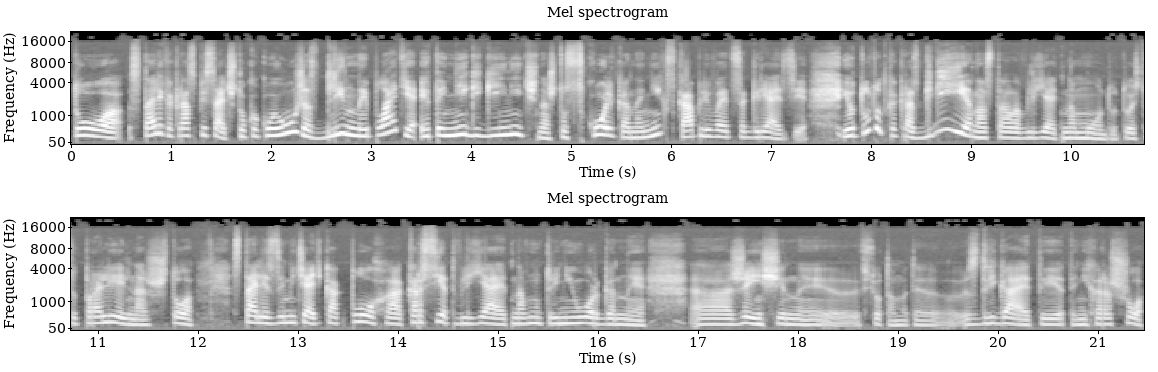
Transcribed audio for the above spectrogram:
то стали как раз писать, что какой ужас, длинные платья – это не гигиенично, что сколько на них скапливается грязи. И вот тут вот как раз гигиена стала влиять на моду, то есть вот параллельно, что стали замечать, как плохо корсет влияет на внутренние органы э, женщины, все там это сдвигает, и это нехорошо,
